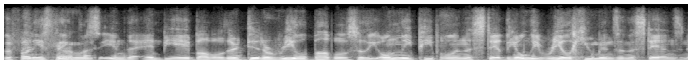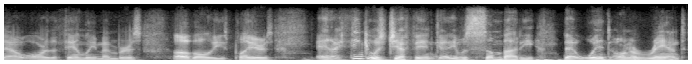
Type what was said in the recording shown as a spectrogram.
The funniest thing was in the NBA bubble. They did a real bubble, so the only people in the stand, the only real humans in the stands now are the family members of all these players. And I think it was Jeff Van Gundy. It was somebody that went on a rant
